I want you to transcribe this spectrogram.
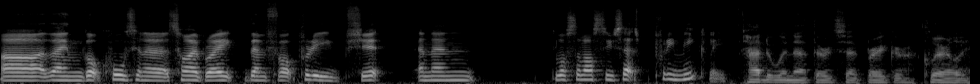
uh, then got caught in a tie break, then felt pretty shit, and then lost the last two sets pretty meekly. Had to win that third set breaker, clearly.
